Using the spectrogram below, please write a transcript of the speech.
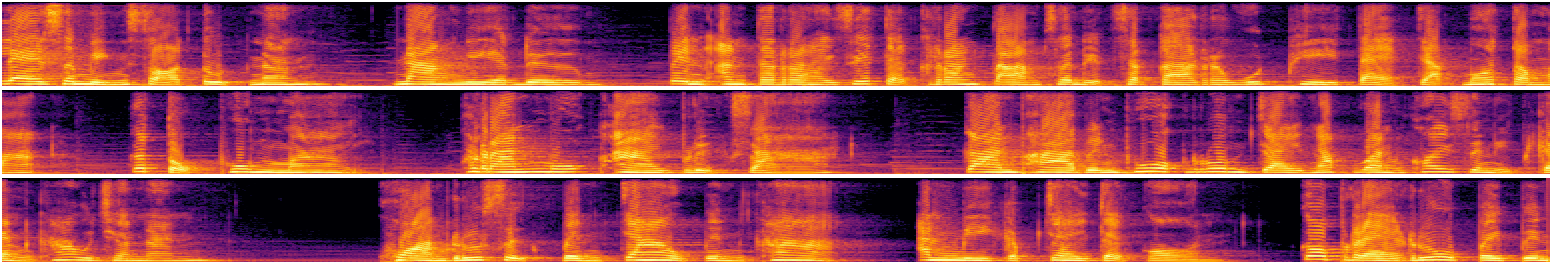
แลสมิงสอตุดนั้น นางเมียเดิม เป็นอันตรายเสียแต่ครั้งตามเสด็จสการวุธพีแตกจากมอตมะ ก็ตกพุ่มไม้ครั้นมุกอายปรึกษา การพาเป็นพวกร่วมใจนับวันค่อยสนิทกันเข้าฉะนั้น ความรู้สึกเป็นเจ้าเป็นข้าอันมีกับใจแต่ก่อน ก็แปรรูปไปเป็น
